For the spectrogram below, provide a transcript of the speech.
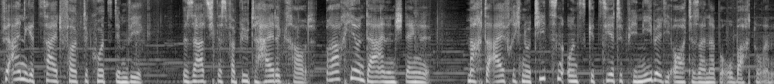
Für einige Zeit folgte Kurz dem Weg, besah sich das verblühte Heidekraut, brach hier und da einen Stängel, machte eifrig Notizen und skizzierte penibel die Orte seiner Beobachtungen.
